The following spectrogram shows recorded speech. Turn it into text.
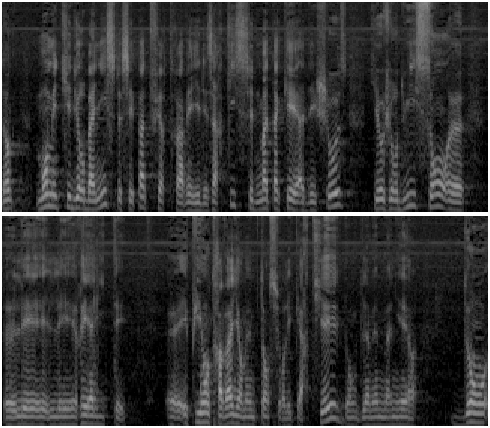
Donc, mon métier d'urbaniste, ce n'est pas de faire travailler des artistes, c'est de m'attaquer à des choses qui aujourd'hui sont euh, euh, les réalités. Euh, et puis on travaille en même temps sur les quartiers, donc de la même manière dont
